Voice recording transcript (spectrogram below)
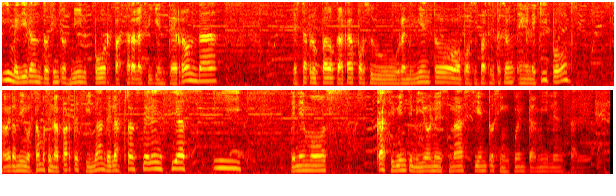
y me dieron 200.000 por pasar a la siguiente ronda. Está preocupado Kaká por su rendimiento o por su participación en el equipo. A ver amigos, estamos en la parte final de las transferencias y tenemos casi 20 millones más 150.000 en salud.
